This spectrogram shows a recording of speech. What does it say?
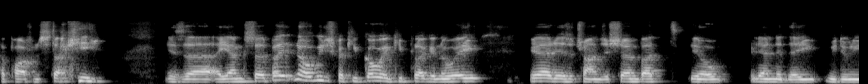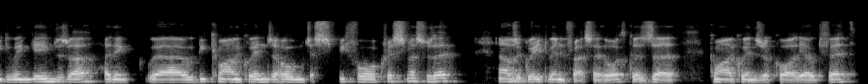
apart from Stucky, is a, a youngster. But no, we just got to keep going, keep plugging away. Yeah, it is a transition, but you know, at the end of the day, we do need to win games as well. I think uh, we beat Carmarthen Quins at home just before Christmas, was it? that was a great win for us, I thought, because uh, Carmarthen Quins are a quality outfit.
